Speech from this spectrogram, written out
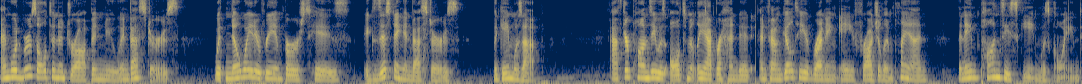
and would result in a drop in new investors. With no way to reimburse his existing investors, the game was up. After Ponzi was ultimately apprehended and found guilty of running a fraudulent plan, the name Ponzi scheme was coined.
